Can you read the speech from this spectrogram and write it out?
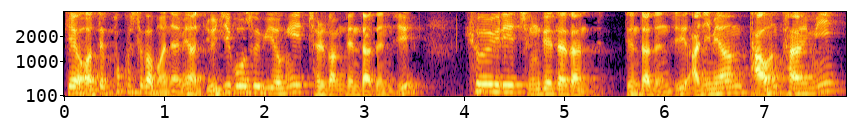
게 어떤 포커스가 뭐냐면 유지보수 비용이 절감된다든지 효율이 증대된다든지 아니면 다운타임이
